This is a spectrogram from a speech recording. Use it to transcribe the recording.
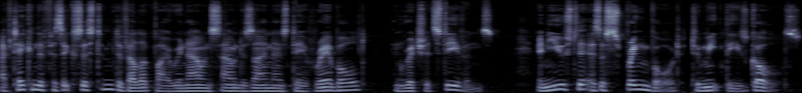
I've taken the physics system developed by renowned sound designers Dave Raybould and Richard Stevens and used it as a springboard to meet these goals.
